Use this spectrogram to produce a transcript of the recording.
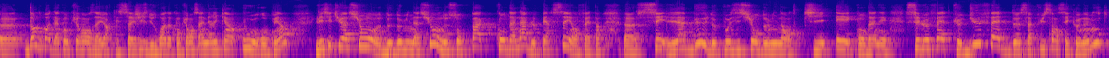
euh, dans le droit de la concurrence, d'ailleurs qu'il s'agisse du droit de concurrence américain ou européen, les situations de domination ne sont pas condamnables per en fait. Hein. Euh, c'est l'abus de position dominante qui est condamné. C'est le fait que du fait de sa puissance économique,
